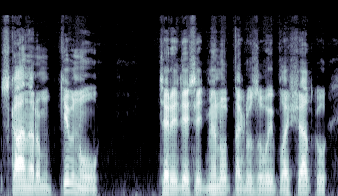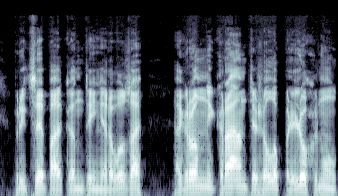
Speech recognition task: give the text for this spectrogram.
сканером, кивнул. Через десять минут на грузовую площадку прицепа контейнеровоза огромный кран тяжело плюхнул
